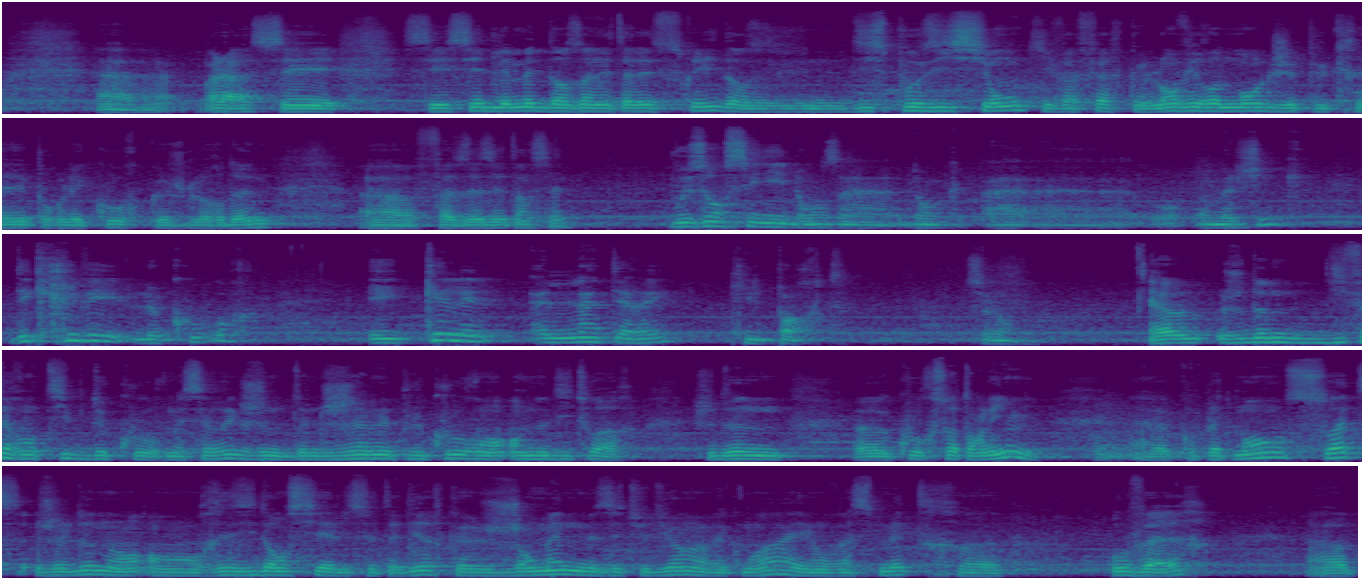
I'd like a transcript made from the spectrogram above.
Euh, voilà, c'est essayer de les mettre dans un état d'esprit, dans une disposition qui va faire que l'environnement que j'ai pu créer pour les cours que je leur donne fasse des étincelles. Vous enseignez donc, en Belgique. Décrivez le cours et quel est l'intérêt qu'il porte, selon vous je donne différents types de cours, mais c'est vrai que je ne donne jamais plus cours en, auditoire. Je donne euh, cours soit en ligne, euh, complètement, soit je le donne en, résidentiel, c'est-à-dire que j'emmène mes étudiants avec moi et on va se mettre euh, au vert.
